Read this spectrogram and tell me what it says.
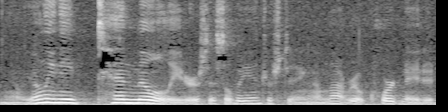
Now we only need 10 milliliters. This will be interesting. I'm not real coordinated.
